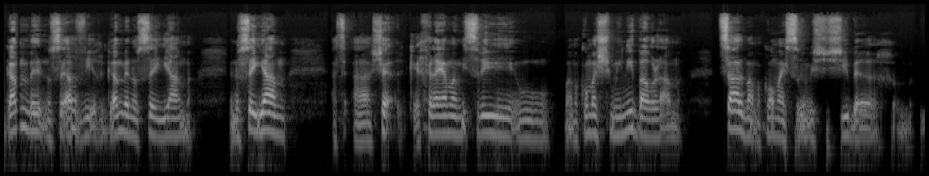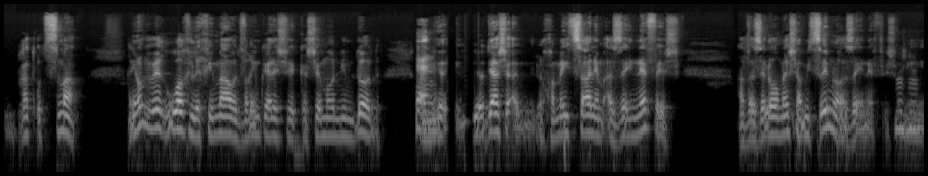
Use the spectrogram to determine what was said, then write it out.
גם בנושא אוויר, גם בנושא ים. בנושא ים, חיל הים המצרי הוא במקום השמיני בעולם, צה"ל במקום ה-26 בערך, מבחינת עוצמה. אני לא מדבר רוח לחימה או דברים כאלה שקשה מאוד למדוד. כן. אני יודע שלוחמי צה"ל הם עזי נפש, אבל זה לא אומר שהמצרים לא עזי נפש. Mm-hmm. אני,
